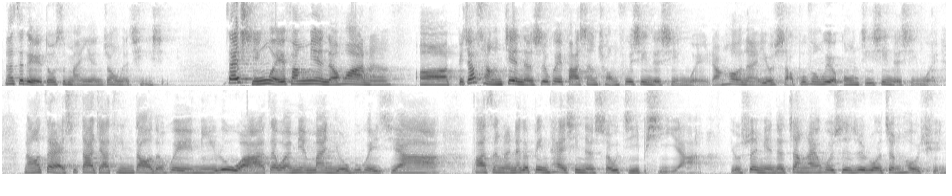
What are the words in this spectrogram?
那这个也都是蛮严重的情形。在行为方面的话呢，呃，比较常见的是会发生重复性的行为，然后呢，有少部分会有攻击性的行为，然后再来是大家听到的会迷路啊，在外面漫游不回家啊，发生了那个病态性的收集癖呀，有睡眠的障碍或是日落症候群，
